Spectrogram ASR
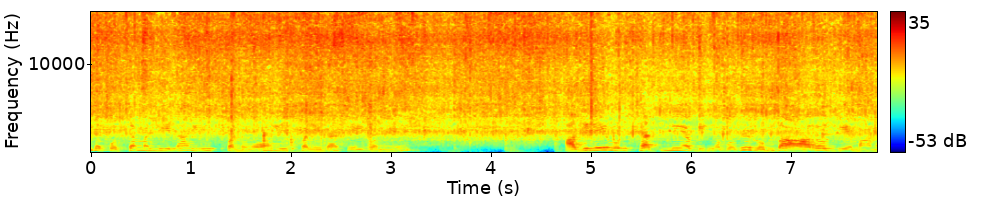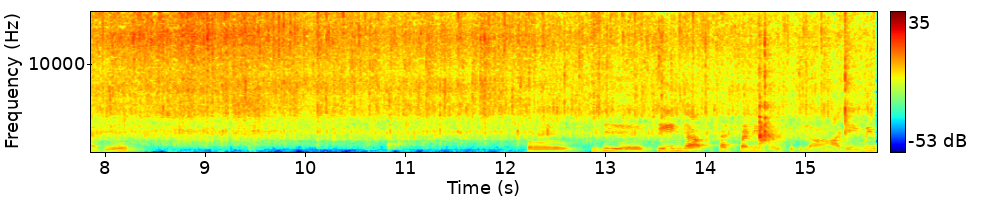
இந்த கொத்தமல்லிலாம் யூஸ் பண்ணுவோம். யூஸ் பண்ணி தான் செய்வோமே. அதிலே ஒரு சட்னி அப்படிங்கும்போது ரொம்ப ஆரோக்கியமானது. இது தேங்காய் கட் பண்ணி போட்டுக்கலாம். அதையுமே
